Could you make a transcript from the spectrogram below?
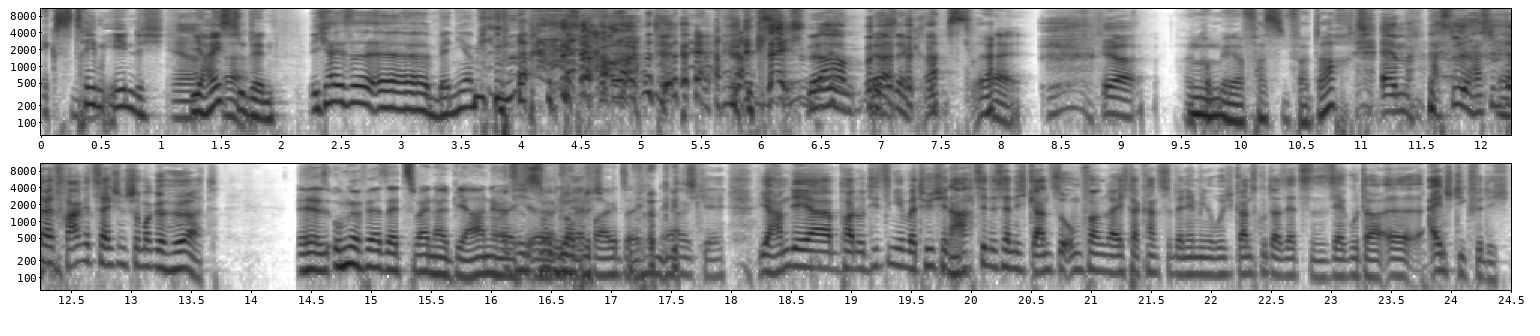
extrem ähnlich. Ja. Wie heißt du denn? ich heiße äh, Benjamin. Den gleichen Namen. Das ist ja krass. Ja. Ja. Da kommt mir ja fast ein Verdacht. Ähm, hast du hast du die drei Fragezeichen schon mal gehört? Äh, ungefähr seit zweieinhalb Jahren höre Das ich ist äh, die drei unglaublich. Fragezeichen. Ja, Okay. Wir haben dir ja ein paar Notizen gegeben, weil Türchen 18 ist ja nicht ganz so umfangreich, da kannst du Benjamin ruhig ganz gut ersetzen. Das ist ein sehr guter äh, Einstieg für dich.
